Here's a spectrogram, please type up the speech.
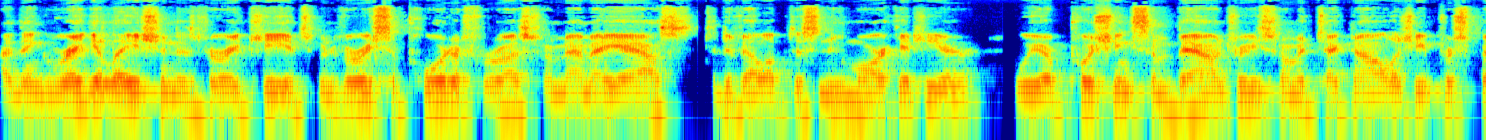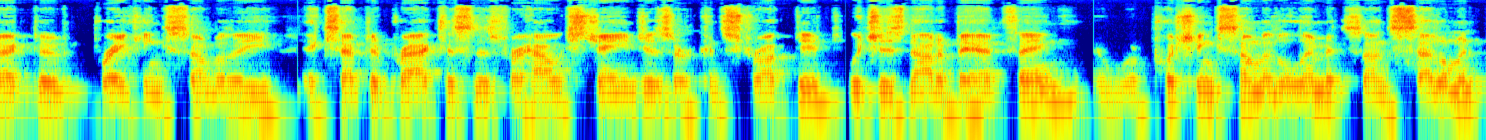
I think regulation is very key. It's been very supportive for us from MAS to develop this new market here. We are pushing some boundaries from a technology perspective, breaking some of the accepted practices for how exchanges are constructed, which is not a bad thing. And we're pushing some of the limits on settlement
